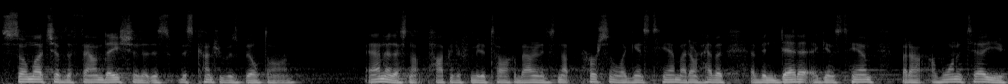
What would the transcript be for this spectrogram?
so much of the foundation that this, this country was built on. And I know that's not popular for me to talk about, and it's not personal against him. I don't have a, a vendetta against him, but I, I want to tell you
